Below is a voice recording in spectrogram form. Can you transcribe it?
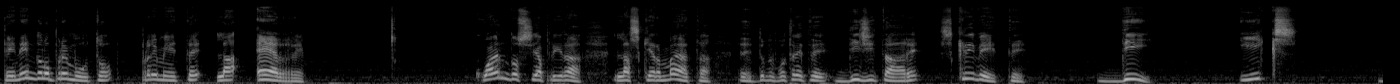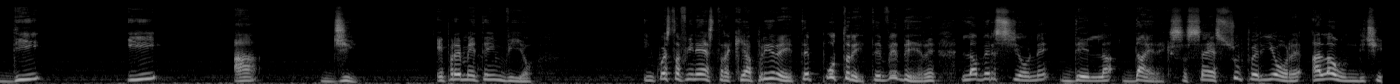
tenendolo premuto, premete la R. Quando si aprirà la schermata eh, dove potrete digitare, scrivete D X D I A G e premete invio. In questa finestra che aprirete potrete vedere la versione della Direx. Se è superiore alla 11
